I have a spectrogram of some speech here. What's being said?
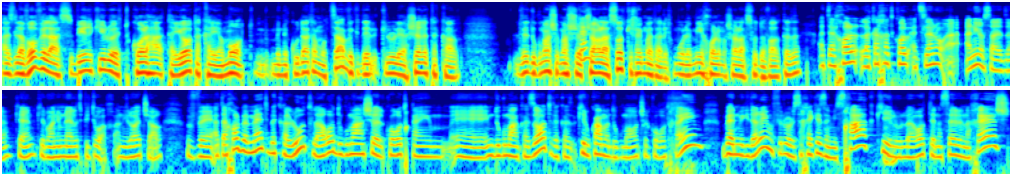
אז לבוא ולהסביר כאילו את כל ההטיות הקיימות מנקודת המוצא, וכדי כאילו ליישר את הקו. זה דוגמה של משהו כן. שאפשר לעשות כחלק מהתהליך. מול מי יכול למשל לעשות דבר כזה? אתה יכול לקחת כל, אצלנו, אני עושה את זה, כן? כאילו, אני מנהלת פיתוח, אני לא HR, ואתה יכול באמת בקלות להראות דוגמה של קורות חיים אה, עם דוגמה כזאת, וכאילו כמה דוגמאות של קורות חיים, בין מגדרים, אפילו לשחק איזה משחק, כאילו להראות, תנסה לנחש,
